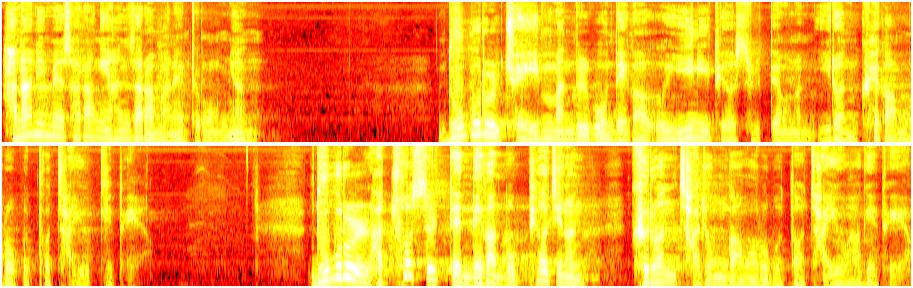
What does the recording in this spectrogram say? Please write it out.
하나님의 사랑이 한 사람 안에 들어오면 누구를 죄인 만들고 내가 의인이 되었을 때 오는 이런 쾌감으로부터 자유케 돼요. 누구를 낮췄을 때 내가 높여지는 그런 자존감으로부터 자유하게 돼요.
